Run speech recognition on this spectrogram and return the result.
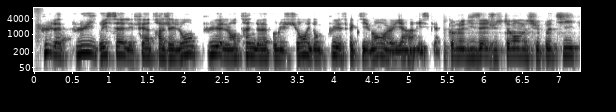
Plus la pluie ruisselle et fait un trajet long, plus elle entraîne de la pollution, et donc plus effectivement euh, il y a un risque. Comme le disait justement Monsieur Petit,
